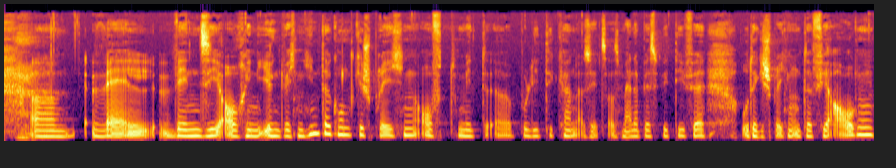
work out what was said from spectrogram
ähm, weil wenn sie auch in irgendwelchen Hintergrundgesprächen oft mit äh, Politikern, also jetzt aus meiner Perspektive, oder Gesprächen unter vier Augen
